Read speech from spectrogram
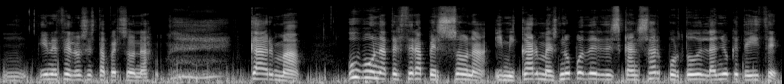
Mm, tiene celos esta persona. Karma. Hubo una tercera persona y mi karma es no poder descansar por todo el daño que te hice.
